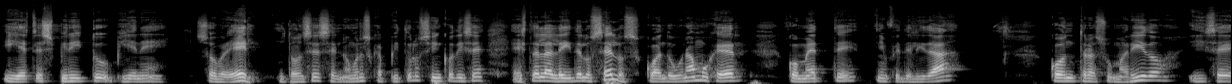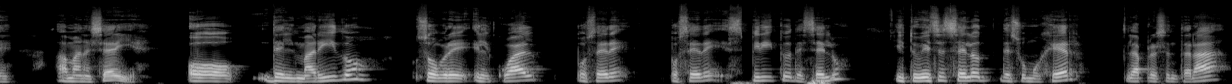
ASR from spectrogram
y este espíritu viene sobre él. Entonces, en Números capítulo 5 dice, esta es la ley de los celos. Cuando una mujer comete infidelidad contra su marido y se amanecería, o del marido sobre el cual posee, posee espíritu de celo, y tuviese celo de su mujer, la presentará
